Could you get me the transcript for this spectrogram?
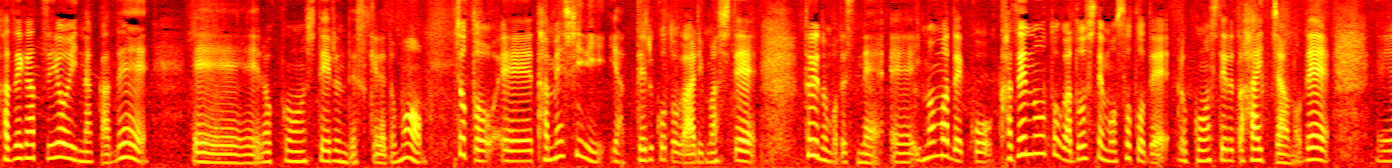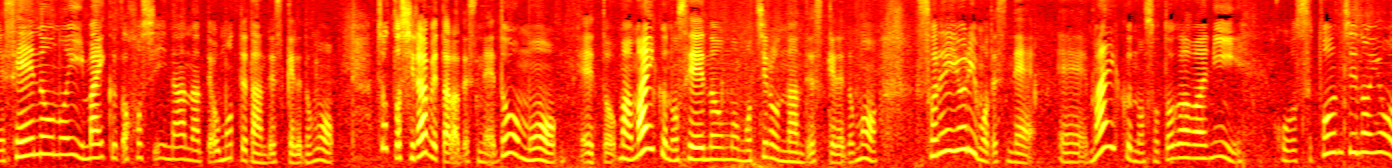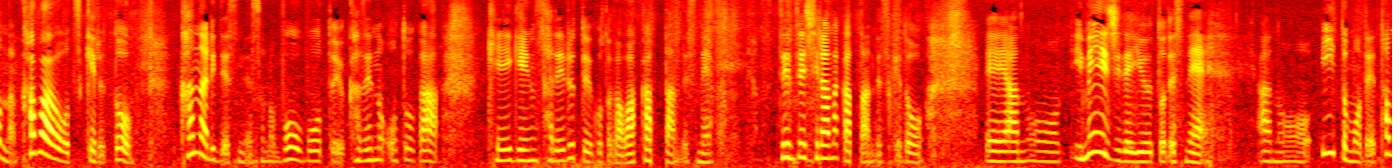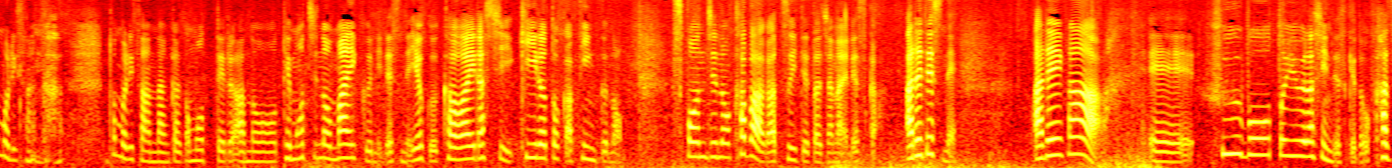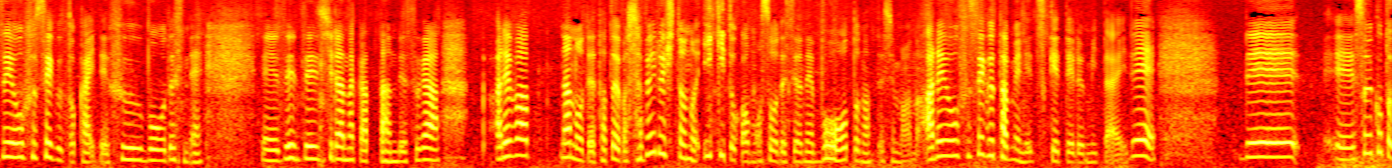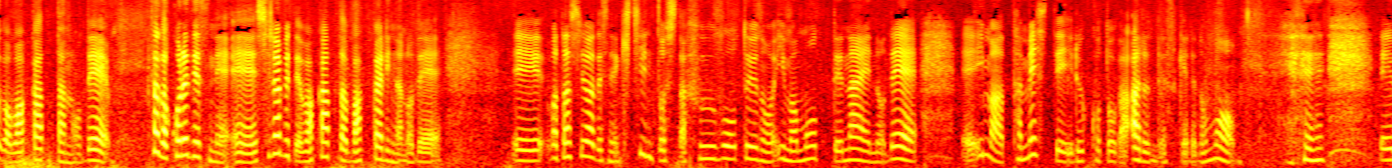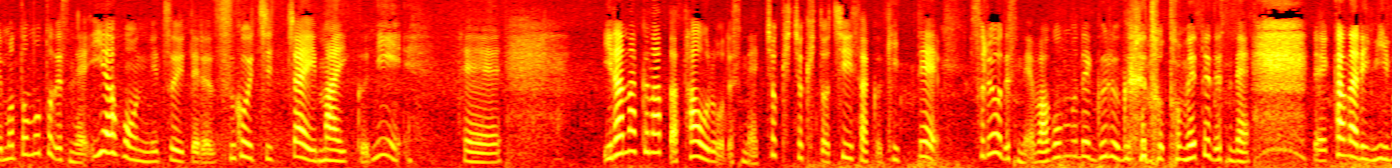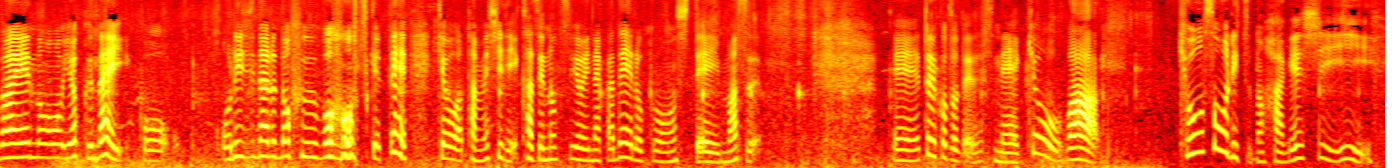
風が強い中で、えー、録音しているんですけれどもちょっと、えー、試しにやってることがありましてというのもですね、えー、今までこう風の音がどうしても外で録音していると入っちゃうので、え性能のいいマイクが欲しいななんて思ってたんですけれどもちょっと調べたらですねどうも、えーとまあ、マイクの性能ももちろんなんですけれどもそれよりもですね、えマイクの外側にこうスポンジのようなカバーをつけるとかなりですねそのボーボーという風の音が軽減されるということが分かったんですね。全然知らなかったんですけど、えー、あのイメージで言うとですねあのいいともでタモリさんが タモリさんなんかが持ってるあの手持ちのマイクにですねよく可愛らしい黄色とかピンクのスポンジのカバーがついてたじゃないですか。あれですね。あれが、えー、風防というらしいんですけど風を防ぐと書いて風防ですね、えー、全然知らなかったんですがあれはなので例えば喋る人の息とかもそうですよね。ぼーっとなってしまうの。あれを防ぐためにつけてるみたいでで、えー、そういうことが分かったのでただこれですね、え、調べて分かったばっかりなので、えー、私はですねきちんとした風貌というのを今持ってないので、え今試していることがあるんですけれども、えもともとですねイヤホンについてるすごいちっちゃいマイクに、えー、いらなくなったタオルをですねチョキチョキと小さく切ってそれをですね輪ゴムでぐるぐると留めてですね、えー、かなり見栄えの良くないこうオリジナルの風貌をつけて今日は試しに風の強い中で録音しています。えー、ということでですね今日は競争率の激しい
